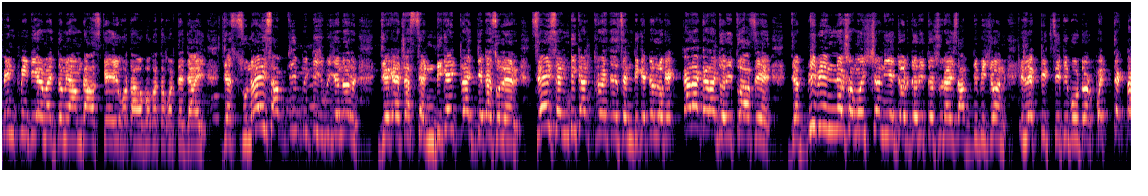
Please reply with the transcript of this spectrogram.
প্রিন্ট মিডিয়ার মাধ্যমে আমরা আজকে এই কথা অবগত করতে যাই যে সুনাই সাব ডিভিশনের যে একটা সিন্ডিকেট রাজ যেটা চলে, সেই সিন্ডিকেট সিন্ডিকেটের লোকে কারা কারা জড়িত আছে? যে বিভিন্ন সমস্যা নিয়ে জর্জরিত সুনাই সাব ডিভিশন ইলেকট্রিসিটি বোর্ডের প্রত্যেকটা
